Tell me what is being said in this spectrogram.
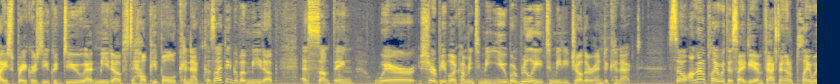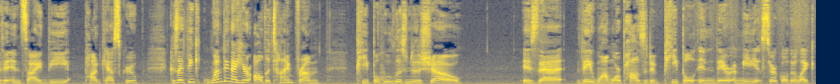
icebreakers you could do at meetups to help people connect cuz I think of a meetup as something where sure people are coming to meet you but really to meet each other and to connect. So I'm going to play with this idea. In fact, I'm going to play with it inside the podcast group because I think one thing I hear all the time from people who listen to the show is that they want more positive people in their immediate circle. They're like,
